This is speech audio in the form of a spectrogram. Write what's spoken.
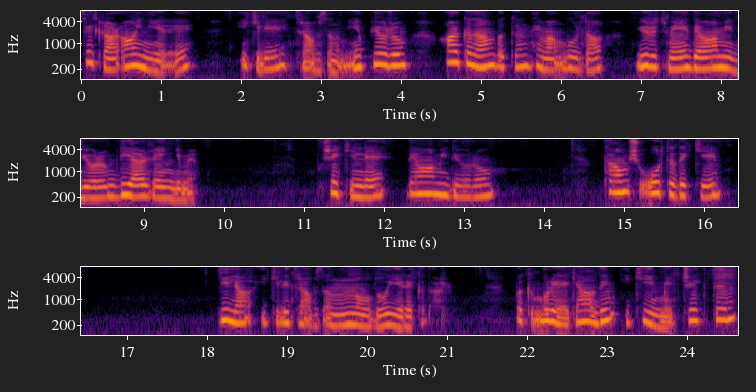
tekrar aynı yere ikili trabzanımı yapıyorum. Arkadan bakın hemen burada yürütmeye devam ediyorum diğer rengimi. Bu şekilde devam ediyorum. Tam şu ortadaki lila ikili trabzanın olduğu yere kadar. Bakın buraya geldim. 2 ilmek çektim.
